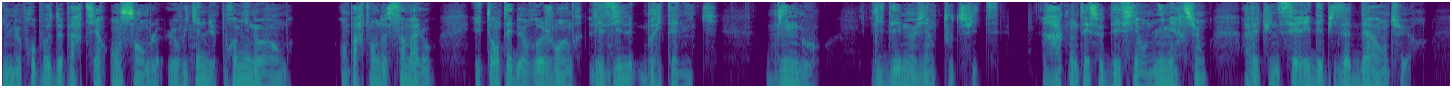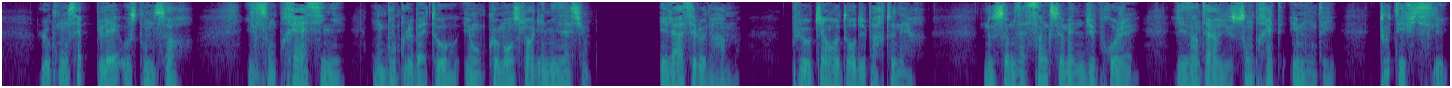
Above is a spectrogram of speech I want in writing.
Il me propose de partir ensemble le week-end du 1er novembre, en partant de Saint-Malo et tenter de rejoindre les îles britanniques. Bingo! L'idée me vient tout de suite. Raconter ce défi en immersion avec une série d'épisodes d'aventure. Le concept plaît aux sponsors. Ils sont prêts à signer. On boucle le bateau et on commence l'organisation. Et là, c'est le drame. Plus aucun retour du partenaire. Nous sommes à cinq semaines du projet, les interviews sont prêtes et montées, tout est ficelé,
